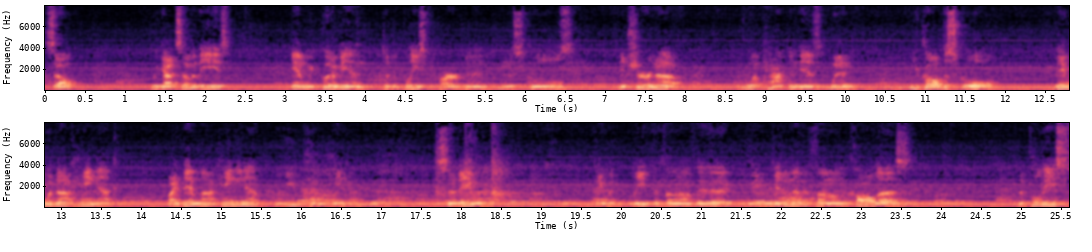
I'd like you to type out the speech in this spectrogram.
So we got some of these and we put them in to the police department and the schools. And sure enough, what happened is when you called the school, they would not hang up. By them not hanging up, you couldn't hang up. So they would leave the phone off the hook, and get another phone, call us, the police,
